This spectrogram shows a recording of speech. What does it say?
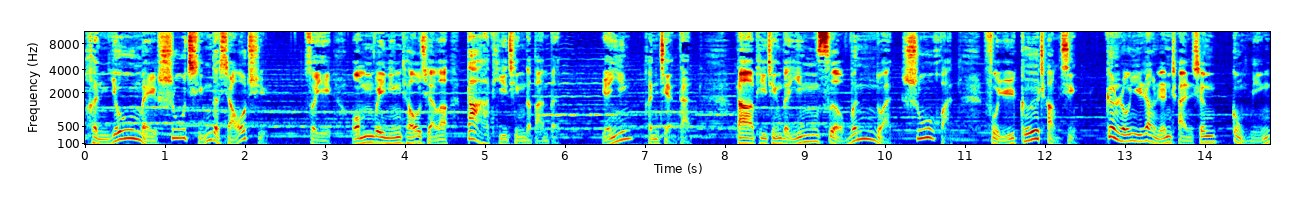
很优美抒情的小曲，所以我们为您挑选了大提琴的版本。原因很简单，大提琴的音色温暖舒缓，富于歌唱性，更容易让人产生共鸣。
